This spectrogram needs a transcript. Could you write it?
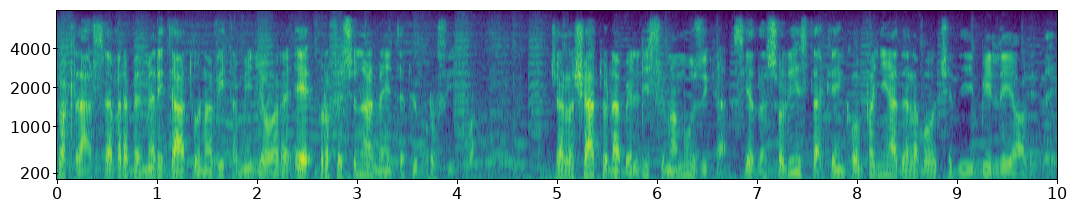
Sua classe avrebbe meritato una vita migliore e professionalmente più proficua. Ci ha lasciato una bellissima musica, sia da solista che in compagnia della voce di Billie Holiday.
